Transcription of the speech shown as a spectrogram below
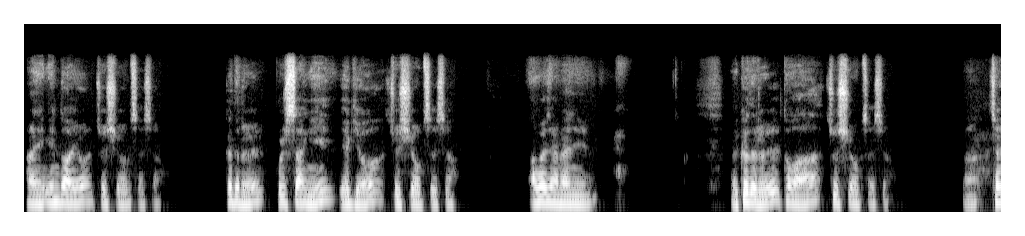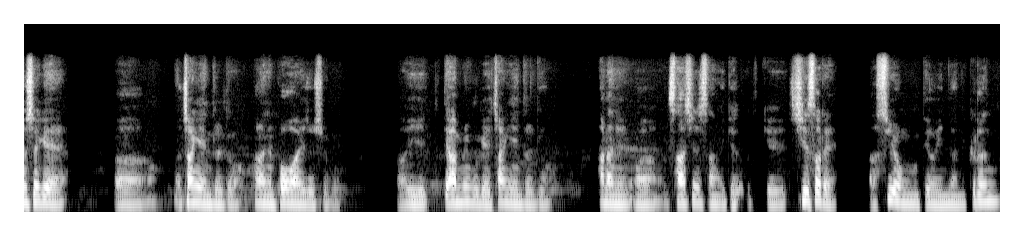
하나님 인도하여 주시옵소서. 그들을 불쌍히 여겨 주시옵소서. 아버지 하나님 그들을 도와 주시옵소서. 어, 전 세계 어, 장애인들도 하나님 보호해 주시고 어, 이 대한민국의 장애인들도 하나님 어, 사실상 이렇게, 이렇게 시설에 어, 수용되어 있는 그런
